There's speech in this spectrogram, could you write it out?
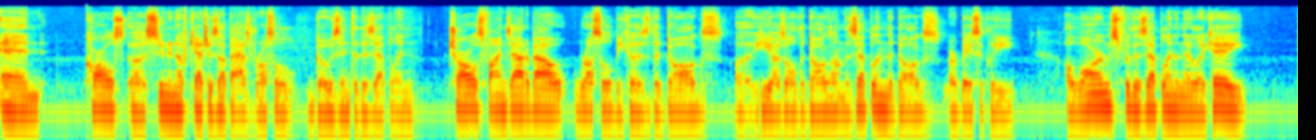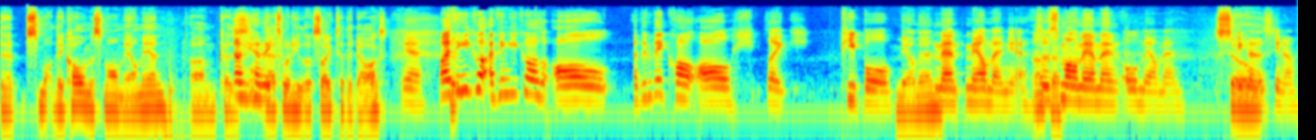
and carl uh, soon enough catches up as russell goes into the zeppelin charles finds out about russell because the dogs uh, he has all the dogs on the zeppelin the dogs are basically alarms for the zeppelin and they're like hey the small they call him a small mailman um because Oh, yeah, they- that's what he looks like to the dogs Yeah. Well, I think he call, I think he calls all. I think they call all like people Mailmen? ma- mailmen. Yeah. So Okay. small mailmen, old mailmen, so because you know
